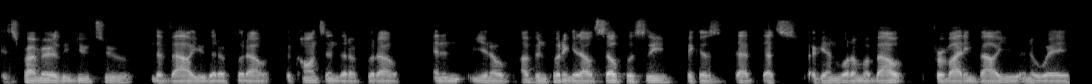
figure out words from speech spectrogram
is primarily due to the value that I've put out, the content that I've put out. And, you know, I've been putting it out selflessly because that, that's again what I'm about, providing value in a way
